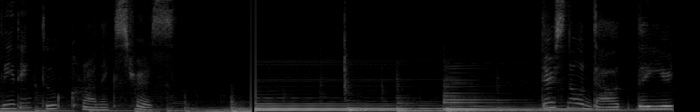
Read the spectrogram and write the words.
leading to chronic stress? There's no doubt the year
